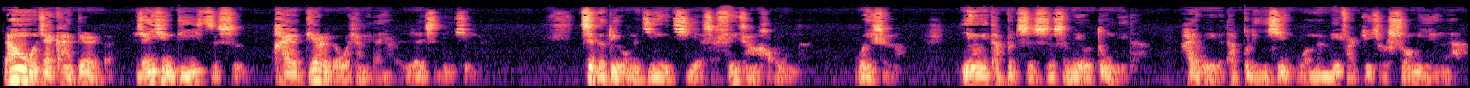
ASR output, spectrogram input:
然后我再看第二个，人性第一自私，还有第二个，我想给大家人是理性的，这个对我们经营企业是非常好用的。为什么？因为它不自私是没有动力的，还有一个它不理性，我们没法追求双赢啊。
